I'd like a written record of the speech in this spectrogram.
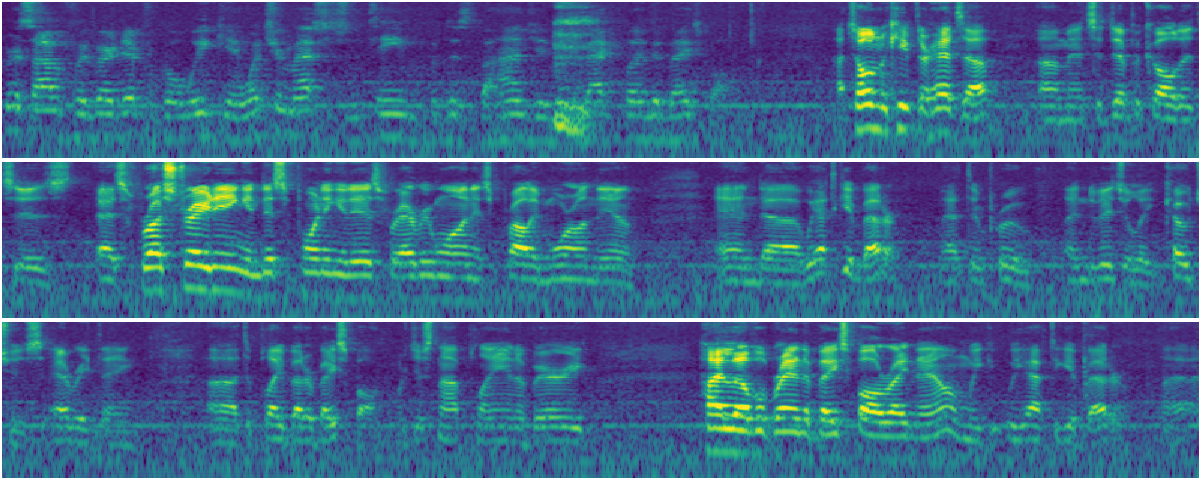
Chris, obviously a very difficult weekend. What's your message to the team to put this behind you and get back to playing good baseball? I told them to keep their heads up. Um, it's a difficult. It's, it's as frustrating and disappointing it is for everyone. It's probably more on them, and uh, we have to get better. We have to improve individually, coaches, everything, uh, to play better baseball. We're just not playing a very high-level brand of baseball right now, and we, we have to get better. Uh,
